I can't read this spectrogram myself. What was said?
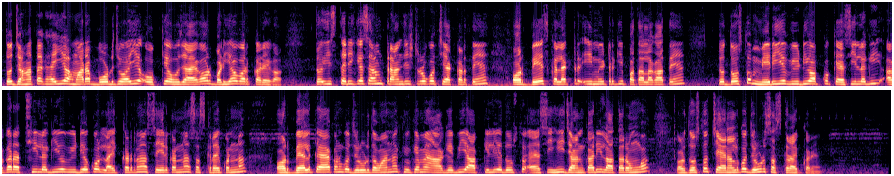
तो जहाँ तक है ये, हमारा बोर्ड जो है ये ओके हो जाएगा और बढ़िया वर्क करेगा। तो इस तरीके से हम ट्रांजिस्टरों को चेक करते हैं और बेस कलेक्टर ई मीटर की पता लगाते हैं। तो दोस्तों, मेरी ये वीडियो आपको कैसी लगी? अगर अच्छी लगी हो वीडियो को लाइक करना शेयर करना सब्सक्राइब करना और बेल के आइकन को ज़रूर दबाना, क्योंकि मैं आगे भी आपके लिए दोस्तों ऐसी ही जानकारी लाता रहूँगा। और दोस्तों चैनल को ज़रूर सब्सक्राइब करें।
